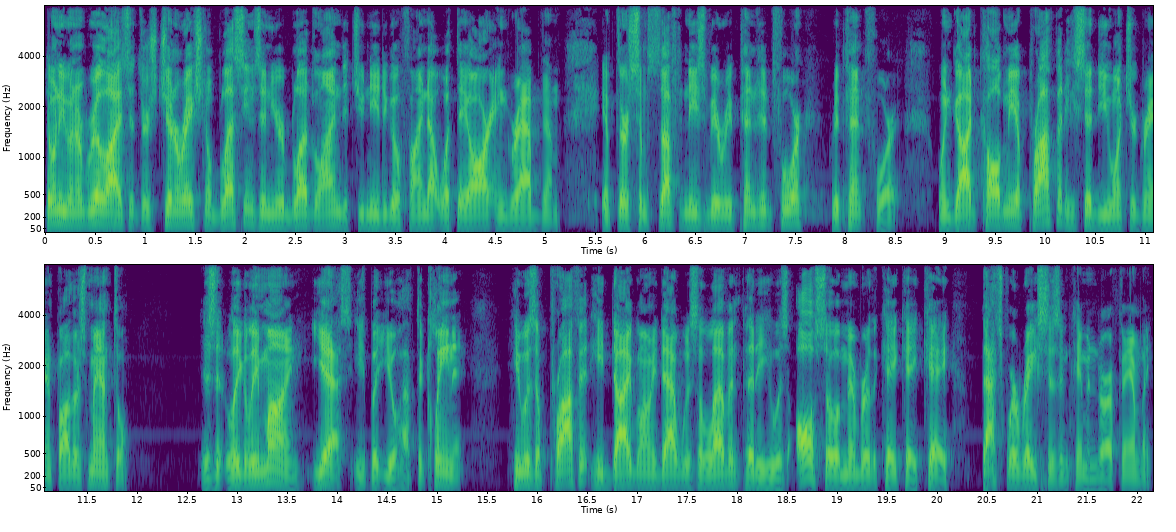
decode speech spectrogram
don't even realize that there's generational blessings in your bloodline that you need to go find out what they are and grab them. If there's some stuff that needs to be repented for, repent for it. When God called me a prophet, He said, Do you want your grandfather's mantle? Is it legally mine? Yes, but you'll have to clean it. He was a prophet. He died when my dad was 11, but he was also a member of the KKK. That's where racism came into our family.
